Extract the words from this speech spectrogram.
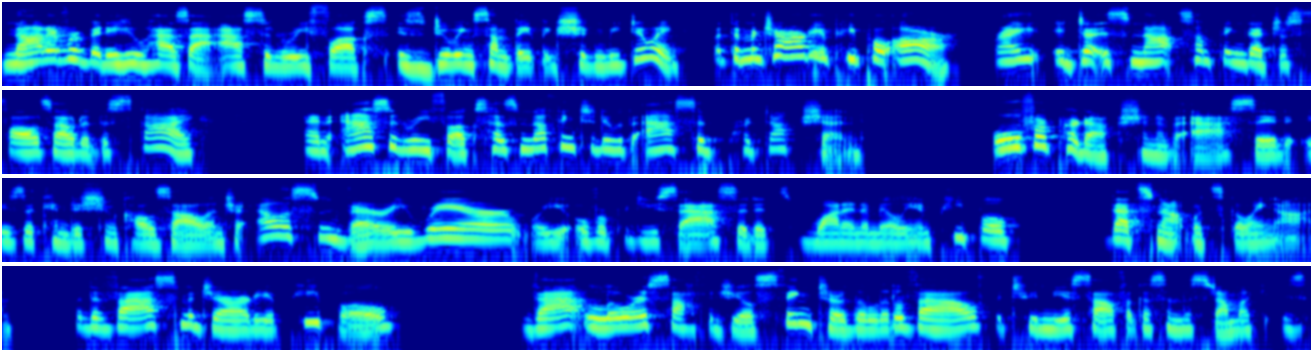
Not everybody who has acid reflux is doing something they shouldn't be doing, but the majority of people are, right? It do- it's not something that just falls out of the sky. And acid reflux has nothing to do with acid production. Overproduction of acid is a condition called Zollinger Ellison, very rare, where you overproduce acid. It's one in a million people. That's not what's going on. For the vast majority of people, that lower esophageal sphincter, the little valve between the esophagus and the stomach, is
